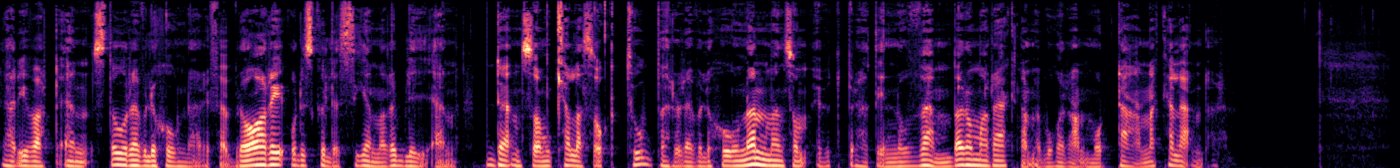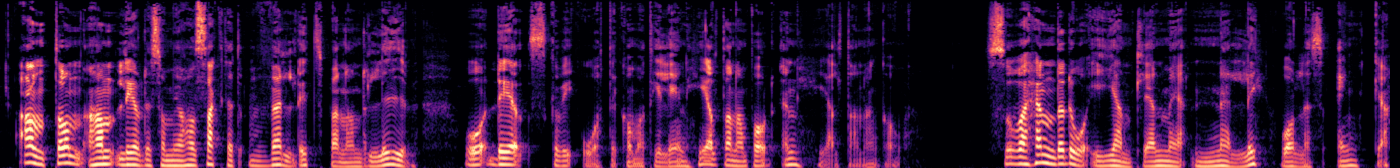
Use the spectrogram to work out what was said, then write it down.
Det hade ju varit en stor revolution där i februari och det skulle senare bli en den som kallas oktoberrevolutionen men som utbröt i november om man räknar med våran moderna kalender. Anton han levde som jag har sagt ett väldigt spännande liv Och det ska vi återkomma till i en helt annan podd en helt annan gång. Så vad hände då egentligen med Nelly, Wallace änka?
